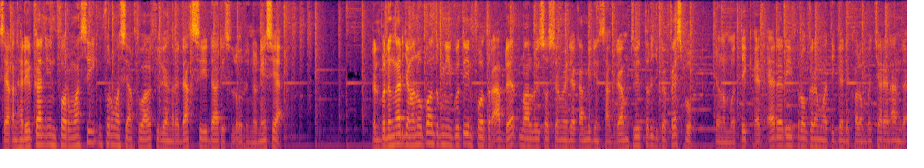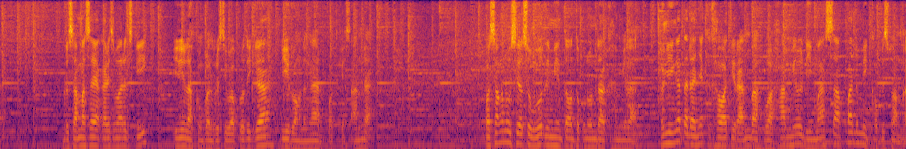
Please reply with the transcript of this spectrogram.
saya akan hadirkan informasi-informasi aktual pilihan redaksi dari seluruh Indonesia. Dan pendengar jangan lupa untuk mengikuti info terupdate melalui sosial media kami di Instagram, Twitter, juga Facebook dengan mengetik at RRI Program 3 di kolom pencarian Anda. Bersama saya Karisma Rizky, inilah kumpulan peristiwa Pro 3 di ruang dengar podcast Anda. Pasangan usia subur diminta untuk menunda kehamilan, mengingat adanya kekhawatiran bahwa hamil di masa pandemi COVID-19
